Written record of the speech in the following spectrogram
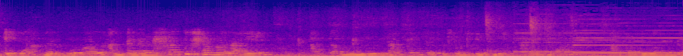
Tidak berbual antara satu sama lain atau menggunakan telepon bimbit anda apabila menaiki pengangkutan awam.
